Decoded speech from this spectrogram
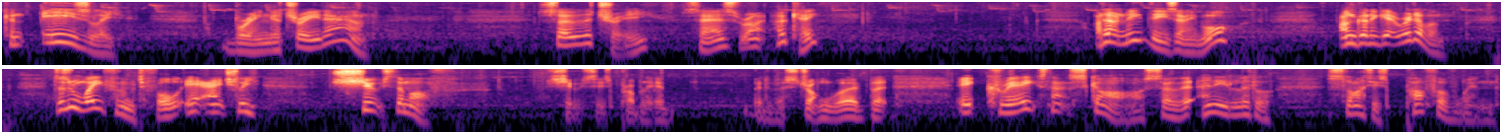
can easily bring a tree down. So the tree says, right, okay, I don't need these anymore. I'm going to get rid of them. Doesn't wait for them to fall, it actually shoots them off. Shoots is probably a bit of a strong word, but it creates that scar so that any little slightest puff of wind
